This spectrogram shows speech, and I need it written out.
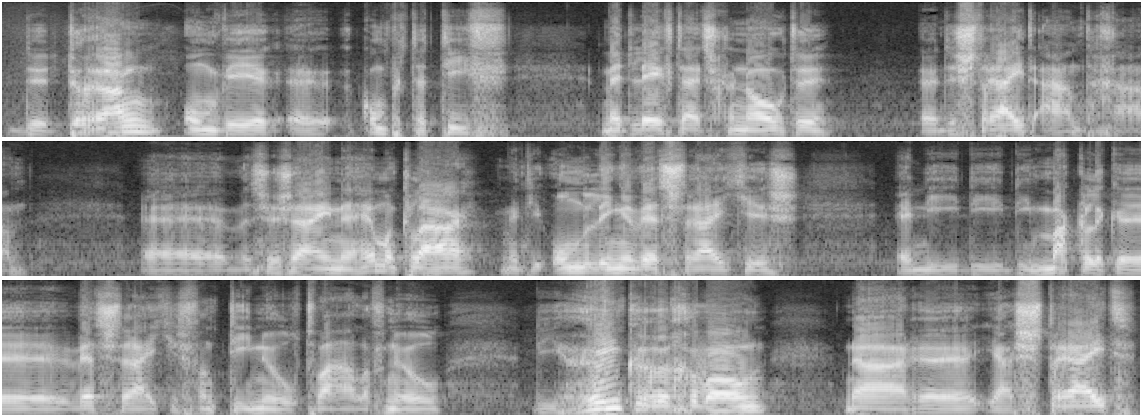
de drang om weer eh, competitief met leeftijdsgenoten eh, de strijd aan te gaan. Eh, ze zijn helemaal klaar met die onderlinge wedstrijdjes. En die, die, die makkelijke wedstrijdjes van 10-0, 12-0. Die hunkeren gewoon naar ja, strijd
